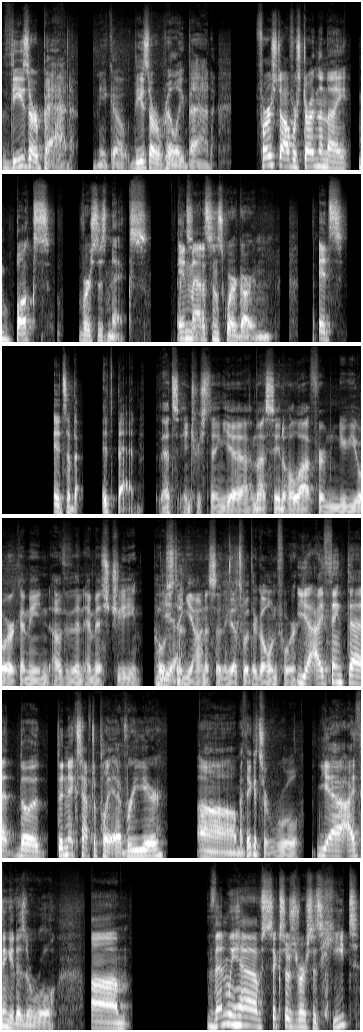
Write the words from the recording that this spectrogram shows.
These are bad, Nico. These are really bad. First off, we're starting the night Bucks versus Knicks That's in a- Madison Square Garden. It's it's a it's bad. That's interesting. Yeah, I'm not seeing a whole lot from New York. I mean, other than MSG hosting Giannis, I think that's what they're going for. Yeah, I think that the the Knicks have to play every year. Um, I think it's a rule. Yeah, I think it is a rule. Um, then we have Sixers versus Heat.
